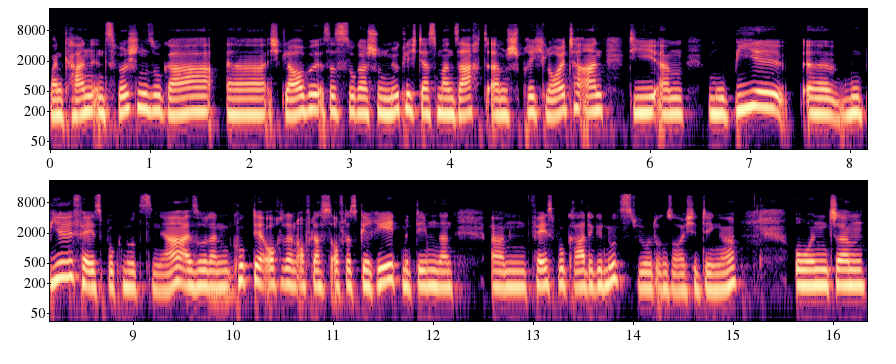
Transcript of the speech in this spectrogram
man kann inzwischen sogar, äh, ich glaube, es ist sogar schon möglich, dass man sagt, ähm, sprich Leute an, die ähm, mobil, äh, mobil Facebook nutzen, ja. Also dann guckt er auch dann auf das, auf das Gerät, mit dem dann ähm, Facebook gerade genutzt wird und solche Dinge. Und ähm,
